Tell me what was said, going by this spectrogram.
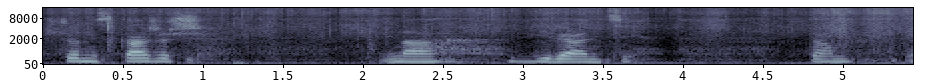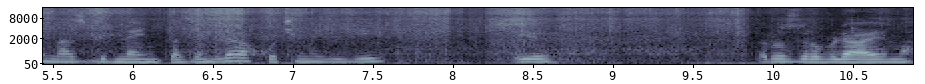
Що не скажеш на ділянці. Там у нас бідненька земля, хоч ми її і розробляємо.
